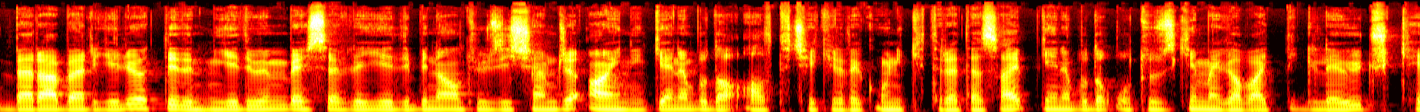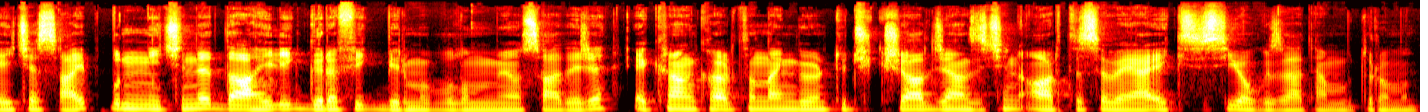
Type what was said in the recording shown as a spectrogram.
beraber geliyor. Dedim 7500F ile 7600 işlemci aynı. Gene bu da 6 çekirdek 12 thread'e sahip. Gene bu da 32 MB'lık L3 cache'e sahip. Bunun içinde dahili grafik birimi bulunmuyor sadece. Ekran kartından görüntü çıkışı alacağınız için artısı veya eksisi yok zaten bu durumun.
